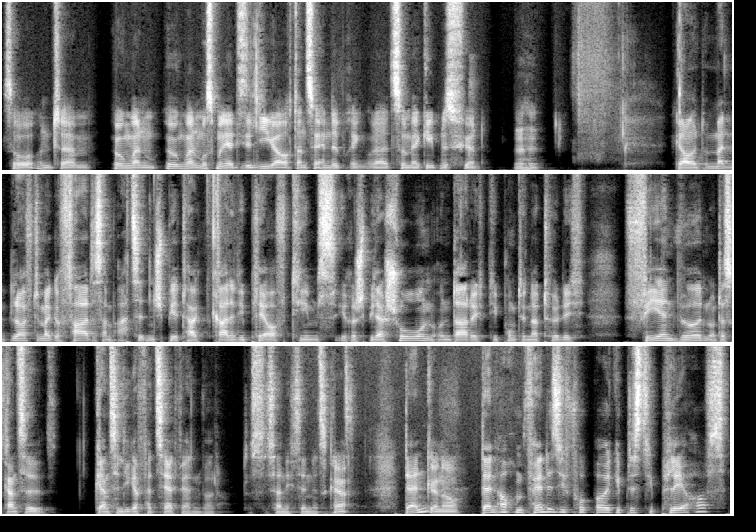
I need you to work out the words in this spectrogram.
So, und ähm, irgendwann, irgendwann muss man ja diese Liga auch dann zu Ende bringen oder zum Ergebnis führen. Mhm. Genau, und man läuft immer Gefahr, dass am 18. Spieltag gerade die Playoff-Teams ihre Spieler schonen und dadurch die Punkte natürlich fehlen würden und das ganze, ganze Liga verzerrt werden würde. Das ist ja nicht Sinn des Ganzen. Denn, Genau. denn auch im Fantasy-Football gibt es die Playoffs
